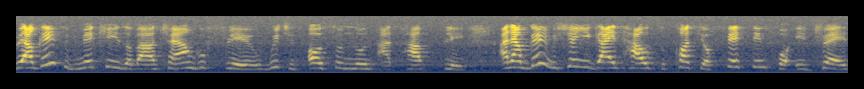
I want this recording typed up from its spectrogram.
we are going to be making use of our triangle flare which is also known as half flare and i'm going to be showing you guys how to cut your facing for a dress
